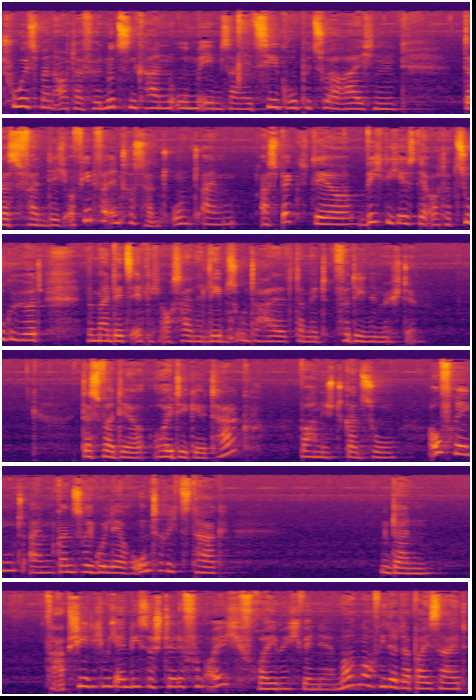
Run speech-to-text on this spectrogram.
Tools man auch dafür nutzen kann, um eben seine Zielgruppe zu erreichen. Das fand ich auf jeden Fall interessant und ein Aspekt, der wichtig ist, der auch dazugehört, wenn man letztendlich auch seinen Lebensunterhalt damit verdienen möchte. Das war der heutige Tag, war nicht ganz so aufregend, ein ganz regulärer Unterrichtstag. Dann verabschiede ich mich an dieser Stelle von euch, freue mich, wenn ihr morgen auch wieder dabei seid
